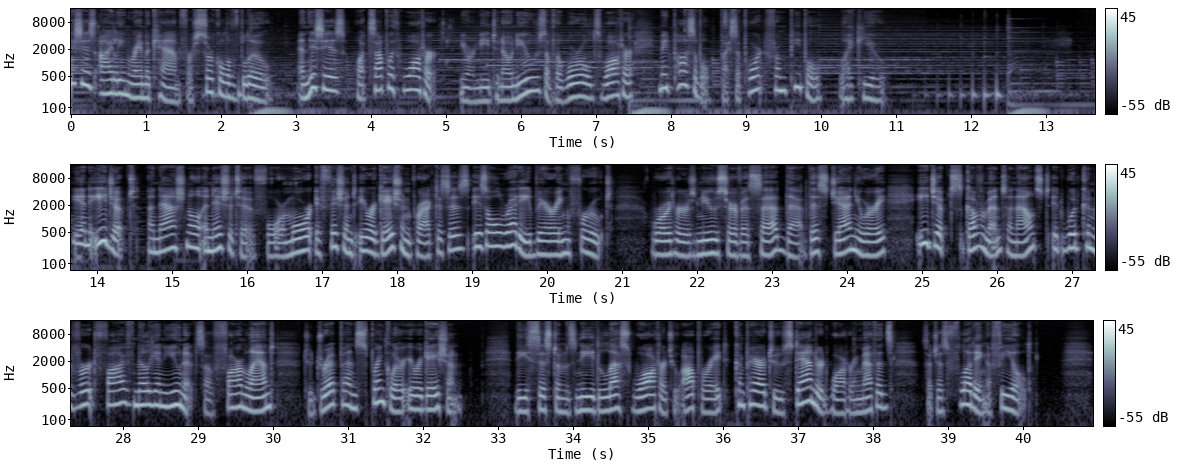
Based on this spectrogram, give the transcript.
This is Eileen Wray McCann for Circle of Blue, and this is What's Up with Water, your need to know news of the world's water made possible by support from people like you. In Egypt, a national initiative for more efficient irrigation practices is already bearing fruit. Reuters news service said that this January, Egypt's government announced it would convert 5 million units of farmland to drip and sprinkler irrigation. These systems need less water to operate compared to standard watering methods, such as flooding a field.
